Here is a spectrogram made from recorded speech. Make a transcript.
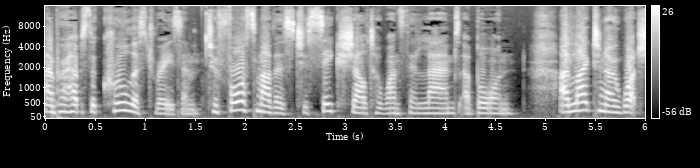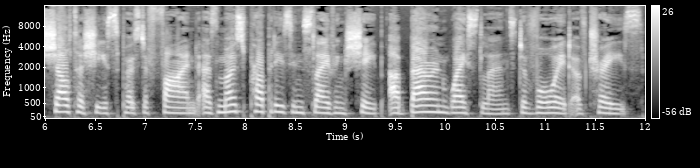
and perhaps the cruelest reason to force mothers to seek shelter once their lambs are born. I'd like to know what shelter she is supposed to find, as most properties enslaving sheep are barren wastelands devoid of trees.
